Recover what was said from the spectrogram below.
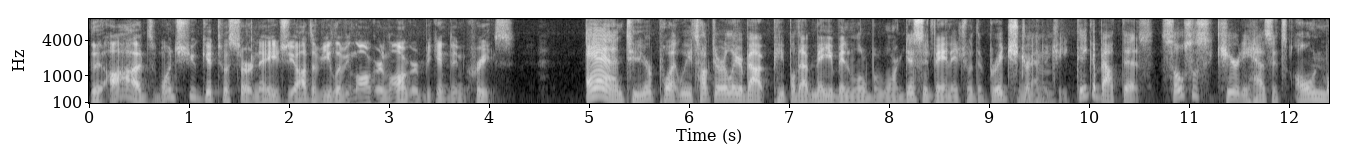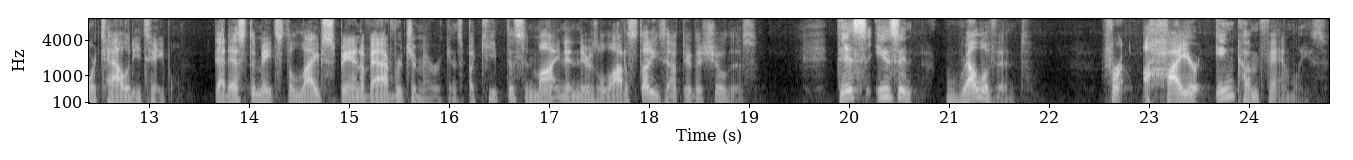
the odds once you get to a certain age, the odds of you living longer and longer begin to increase. And to your point, we talked earlier about people that may have been a little bit more disadvantaged with the bridge mm-hmm. strategy. Think about this Social Security has its own mortality table that estimates the lifespan of average Americans. But keep this in mind, and there's a lot of studies out there that show this. This isn't relevant for higher income families.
